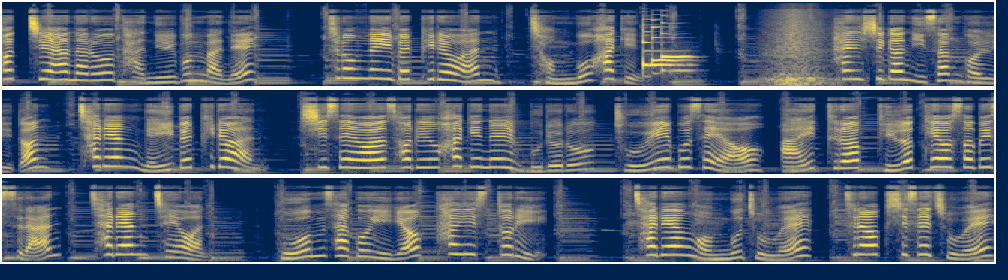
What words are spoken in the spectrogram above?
터치 하나로 단 1분 만에 트럭 매입에 필요한 정보 확인. 1시간 이상 걸리던 차량 매입에 필요한 시세와 서류 확인을 무료로 조회해보세요. 아이트럭 딜러케어 서비스란 차량 재원, 보험 사고 이력 하이스토리, 차량 업무 조회, 트럭 시세 조회,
